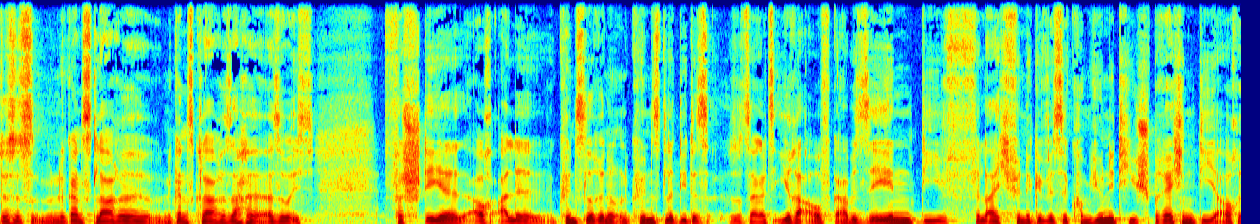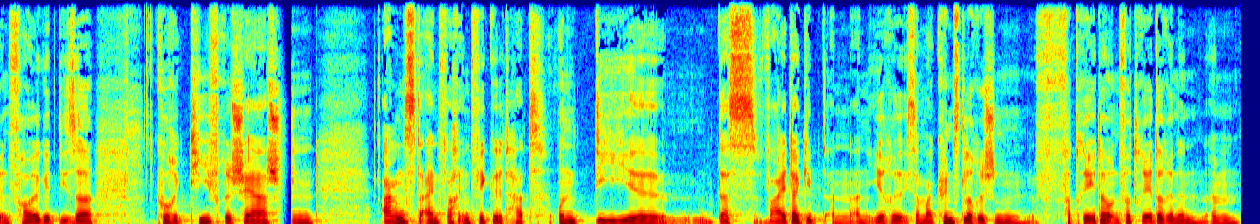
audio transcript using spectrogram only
Das ist eine ganz klare, eine ganz klare Sache. Also ich verstehe auch alle Künstlerinnen und Künstler, die das sozusagen als ihre Aufgabe sehen, die vielleicht für eine gewisse Community sprechen, die auch infolge dieser Korrektivrecherchen Angst einfach entwickelt hat und die äh, das weitergibt an, an ihre, ich sag mal, künstlerischen Vertreter und Vertreterinnen. Ähm,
